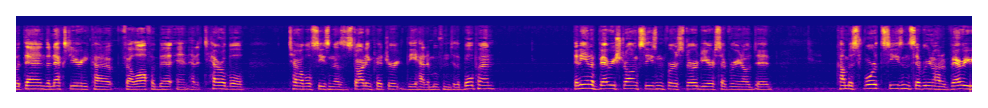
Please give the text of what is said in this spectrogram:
But then the next year he kind of fell off a bit and had a terrible, terrible season as a starting pitcher. He had to move into the bullpen. Then he had a very strong season for his third year, Severino did. Come his fourth season, Severino had a very,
